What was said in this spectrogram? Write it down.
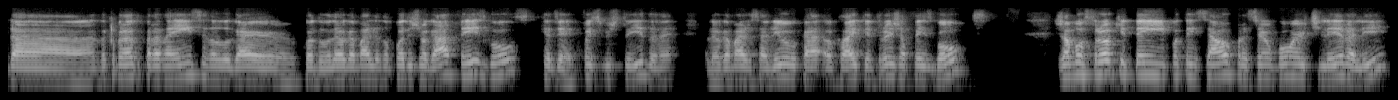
da, no Campeonato Paranaense, no lugar, quando o Léo Gamalho não pôde jogar, fez gols, quer dizer, foi substituído, né? O Léo Gamalho saiu, o Clayton entrou e já fez gols. Já mostrou que tem potencial para ser um bom artilheiro ali.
